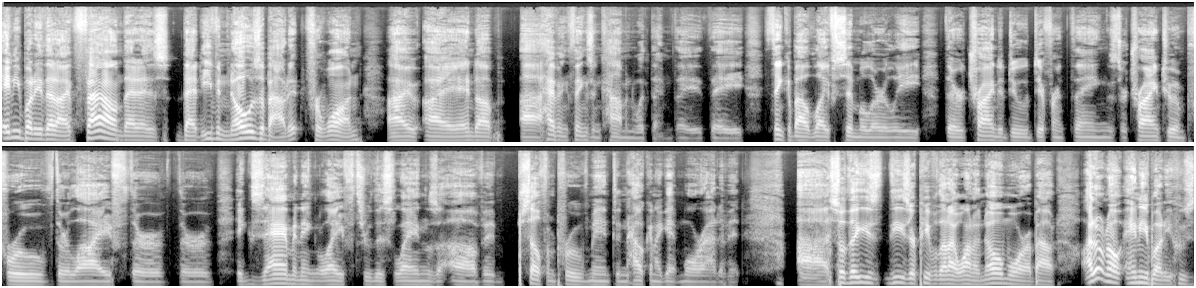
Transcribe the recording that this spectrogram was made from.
anybody that I've found that is that even knows about it, for one, I I end up uh, having things in common with them. They they think about life similarly. They're trying to do different things. They're trying to improve their life. They're they're examining life through this lens of self improvement and how can I get more out of it. Uh, so these these are people that I want to know more about. I don't know anybody who's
